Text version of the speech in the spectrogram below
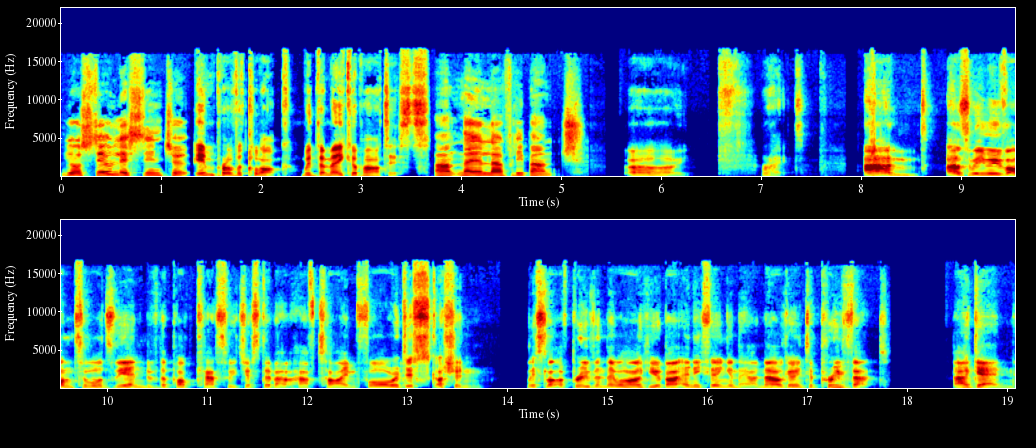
You're still listening to Improv o'clock with the makeup artists. Aren't They a Lovely Bunch? Oh, right. And as we move on towards the end of the podcast, we just about have time for a discussion. This lot have proven they will argue about anything, and they are now going to prove that. Again.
